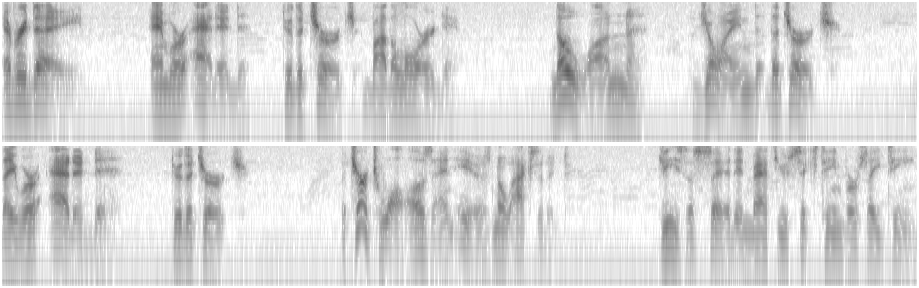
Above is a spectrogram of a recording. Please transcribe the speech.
every day and were added to the church by the Lord. No one joined the church. They were added to the church. The church was and is no accident. Jesus said in Matthew 16, verse 18,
